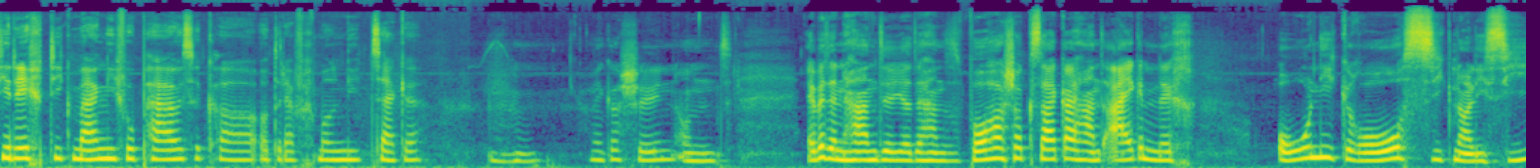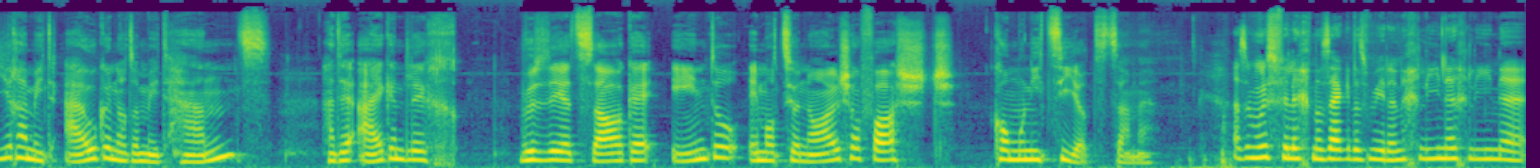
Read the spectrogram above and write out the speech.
die richtige Menge von Pausen gehabt oder einfach mal nichts sagen. Mhm. Mega schön. Und eben, dann haben ihr ja, dann haben sie vorher schon gesagt, ihr habt eigentlich ohne gross signalisieren mit Augen oder mit Händen, habt ihr eigentlich, würdet ihr jetzt sagen, eher emotional schon fast kommuniziert zusammen. Also ich muss vielleicht noch sagen, dass wir einen kleinen, kleinen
